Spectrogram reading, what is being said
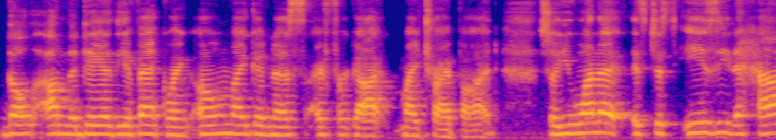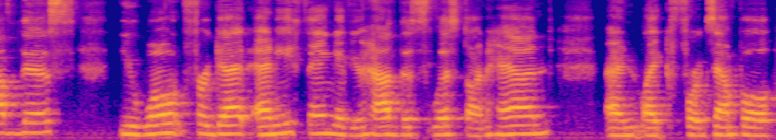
the on the day of the event going oh my goodness i forgot my tripod so you want to it's just easy to have this you won't forget anything if you have this list on hand and like for example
